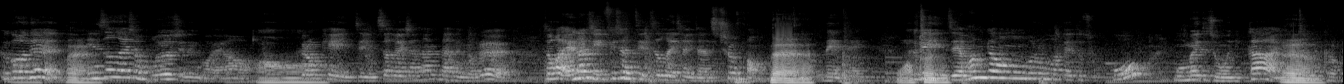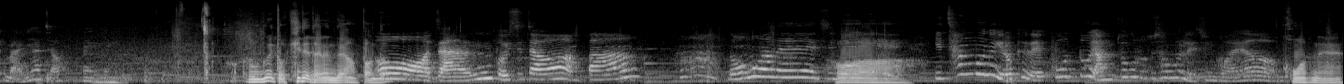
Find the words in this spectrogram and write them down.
그거는 네. 인스톨레이션 보여주는 거예요. 아. 그렇게 이제 인스톨레이션 한다는 거를 정말 에너지 이피션트 인스톨레이션이잖아요. 스트로폼. 네. 네네. 뭐 그게 아무튼 이제 환경 호르몬에도 좋고 몸에도 좋으니까 네. 요즘은 그렇게 많이 하죠. 네. 은근히 또 기대되는데 한방도. 어, 짠 보이시죠 안방. 헉, 너무하네 집이. 와. 이 창문을 이렇게 냈고 또 양쪽으로도 창문을 내준 거예요. 고맙네.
